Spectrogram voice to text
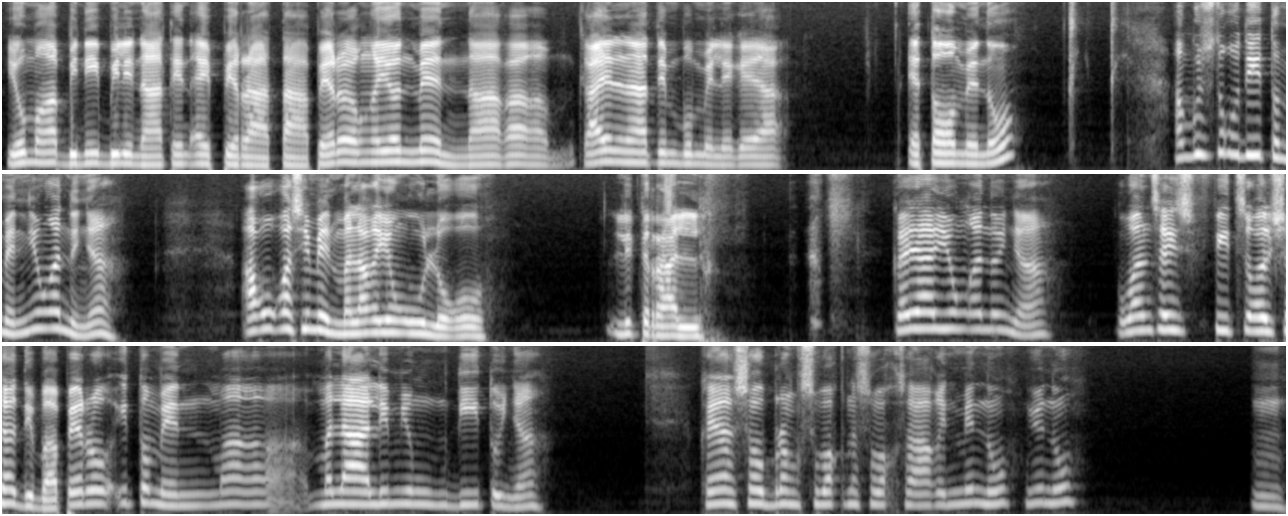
yung mga binibili natin ay pirata. Pero ngayon men, nakaka, kaya na natin bumili kaya eto men no. Ang gusto ko dito men yung ano niya. Ako kasi men malaki yung ulo ko. Literal. Kaya yung ano niya, one size fits all siya, 'di ba? Pero ito men, ma- malalim yung dito niya. Kaya sobrang swak na swak sa akin men, no? Yun no. Mm.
